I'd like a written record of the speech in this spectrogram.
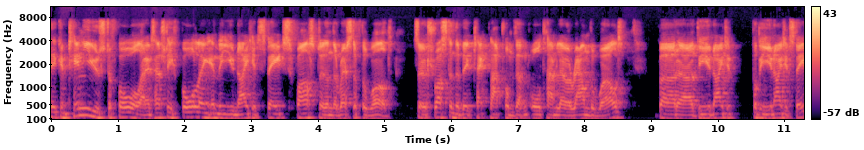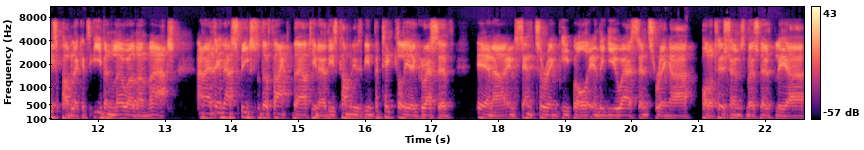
it continues to fall, and it's actually falling in the United States faster than the rest of the world. So trust in the big tech platforms at an all-time low around the world, but uh, the United for the United States public, it's even lower than that. And I think that speaks to the fact that you know these companies have been particularly aggressive in uh, in censoring people in the U.S., censoring uh, politicians, most notably uh,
